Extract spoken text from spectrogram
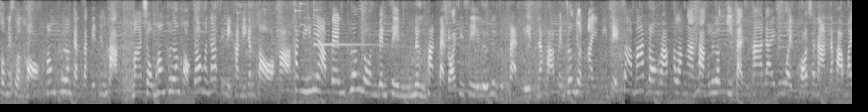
ชมในส่วนของห้องเครื่องกันสักนิดนึงค่ะ มาชมห้องเครื่องของเจ้า Honda Civic คันนี้กันต่อค่ะคันนี้เนี่ยเป็นเคครื่องยนต์เบนซิน 1,800 ซีซี หรือ 1.8 ลิตรนะคะ เป็นเครื่องยนต์ iVTEC สามารถรองรับพลังงานทางเลือก E85 ได้ด้วย เพราะฉะนั้นนะคะ ไม่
